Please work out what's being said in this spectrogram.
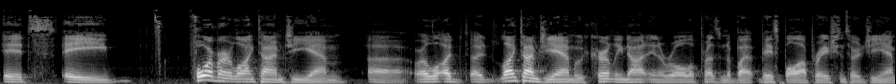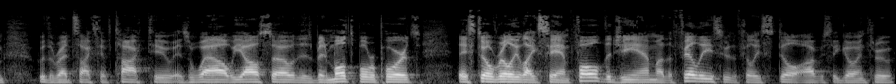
it's a former longtime GM uh, or a, a longtime GM who's currently not in a role of president of baseball operations or GM, who the Red Sox have talked to as well. We also there's been multiple reports they still really like Sam Fuld, the GM of the Phillies, who the Phillies still obviously going through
